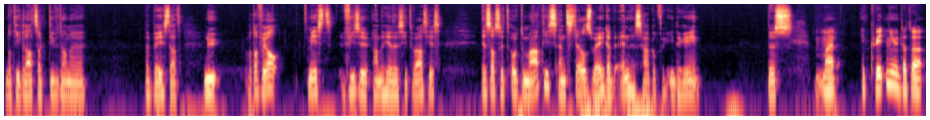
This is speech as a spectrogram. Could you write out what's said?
Dat hij het laatst actief dan eh daarbij staat. Nu, wat dat vooral het meest vieze aan de hele situatie is, is als ze het automatisch en stilzwijgend hebben ingeschakeld voor iedereen. Dus, Maar ik weet niet hoe dat, dat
